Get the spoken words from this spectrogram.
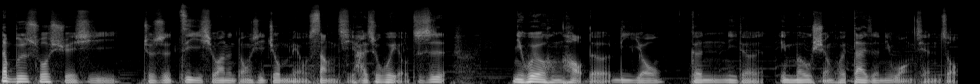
那不是说学习就是自己喜欢的东西就没有丧气，还是会有，只是你会有很好的理由跟你的 emotion 会带着你往前走。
